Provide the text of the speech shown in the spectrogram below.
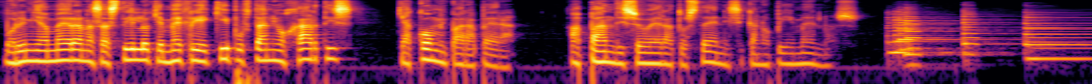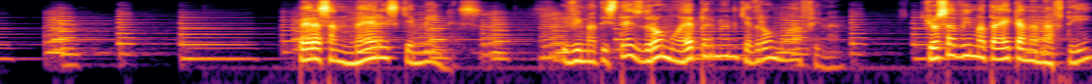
Μπορεί μια μέρα να σας στείλω και μέχρι εκεί που φτάνει ο χάρτης και ακόμη παραπέρα, απάντησε ο Ερατοσθένης ικανοποιημένος. Πέρασαν μέρες και μήνες. Οι βηματιστές δρόμο έπαιρναν και δρόμο άφηναν. Κι όσα βήματα έκαναν αυτοί,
